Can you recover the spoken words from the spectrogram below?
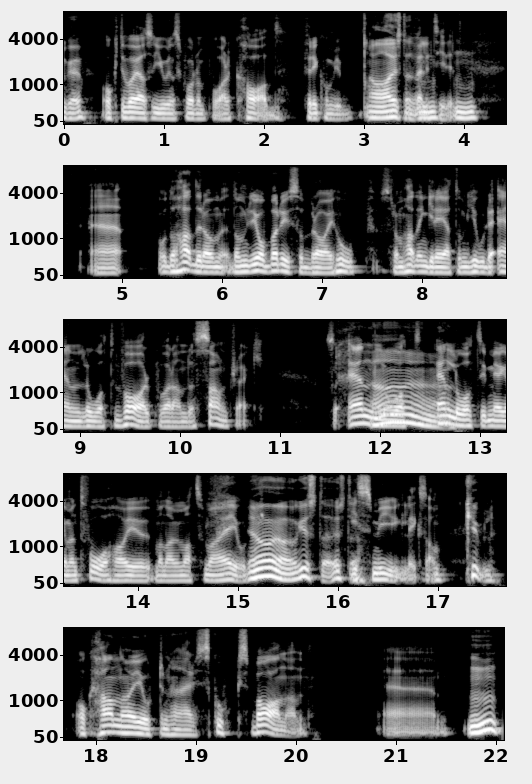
Okej. Och det var ju alltså UN Squadron på arkad, för det kom ju Ja, just det. väldigt Mm, tidigt. Mm. Eh, och då hade de, de jobbade ju så bra ihop, så de hade en grej att de gjorde en låt var på varandras soundtrack. Så en, Ah. låt, en låt i Mega Man 2 har ju Manami Matsumaya gjort Ja, ja, just det, just det. i smyg liksom. Kul. Och han har gjort den här skogsbanan, eh, Mm,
